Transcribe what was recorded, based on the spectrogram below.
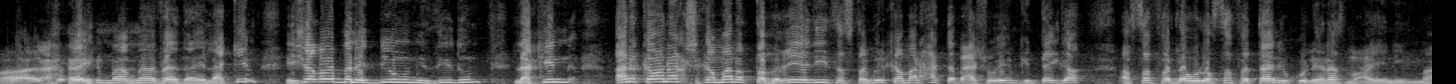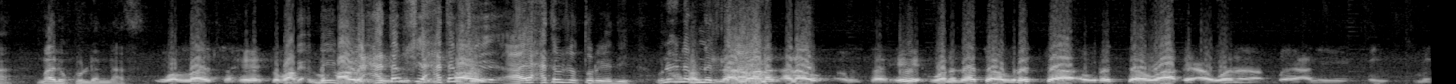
آه، ما ما داعي لكن ان شاء الله ربنا يديهم يزيدهم لكن أنا كمان اخشى كمان الطبقيه دي تستمر كمان حتى بعد شوية يمكن تلقى الصف الأول الصف الثاني وكل ناس معينين ما ما لكل الناس والله صحيح طبعا في حتمشي حتمشي هاي حتمشي الطريقة دي ونحن بنتكلم أنا أنا صحيح وأنا ذاته اوردت اوردت واقعه وأنا يعني من من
